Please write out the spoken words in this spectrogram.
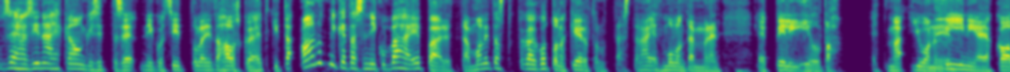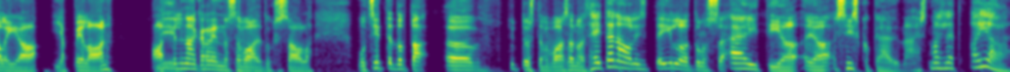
sehän siinä ehkä onkin sitten se, niin kuin, että siitä tulee niitä hauskoja hetkiä. Tää, ainut mikä tässä niin kuin vähän epäilyttää, mä olin tuossa totta kai kotona kertonut tästä näin, että mulla on tämmöinen peli-ilta, että mä juon Niin. viiniä ja kaljaa ja pelaan. Ajattelin Niin. aika rennossa vaatetuksessa olla. Mutta sitten tota, ö, tyttöystävä vaan sanoi, että hei tänään oli sitten illalla tulossa äiti ja, ja sisko käymään. Sitten mä olin silleen, että ajaa,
